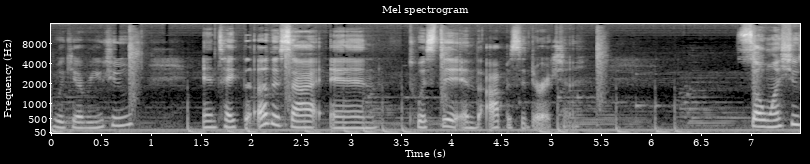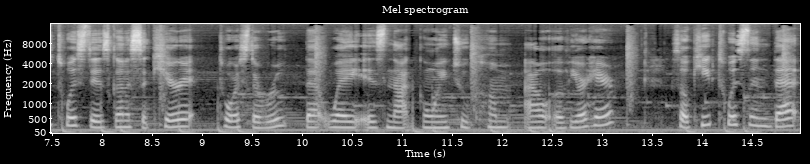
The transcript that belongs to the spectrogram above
whichever you choose. And take the other side and twist it in the opposite direction. So once you twist it it's going to secure it towards the root. That way it's not going to come out of your hair. So keep twisting that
